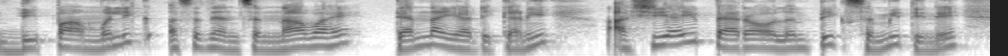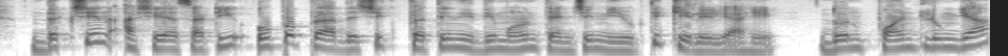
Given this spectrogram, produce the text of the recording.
दीपा मलिक असं त्यांचं नाव आहे. त्यांना या ठिकाणी आशियाई पॅराऑलिम्पिक समितीने दक्षिण आशियासाठी उपप्रादेशिक प्रतिनिधी म्हणून त्यांची नियुक्ती केलेली आहे. दोन पॉईंट लिहून घ्या.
